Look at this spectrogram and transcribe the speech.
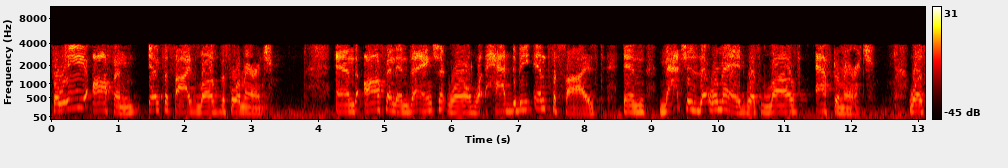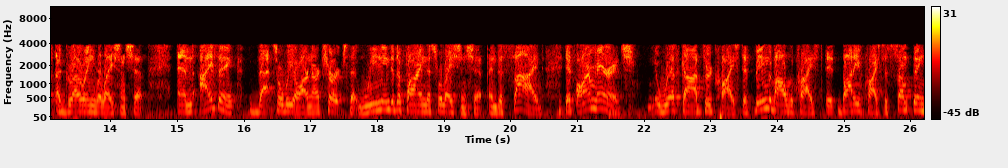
For we often emphasize love before marriage. And often in the ancient world, what had to be emphasized in matches that were made was love after marriage, was a growing relationship. And I think that's where we are in our church, that we need to define this relationship and decide if our marriage with God through Christ, if being the body of Christ, it, body of Christ is something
